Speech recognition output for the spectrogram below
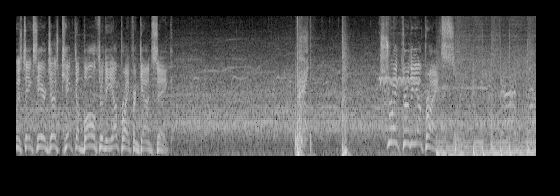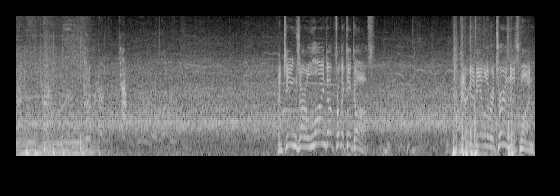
mistakes here. Just kick the ball through the upright, for God's sake. Straight through the uprights. The teams are lined up for the kickoff. They're going to be able to return this one.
